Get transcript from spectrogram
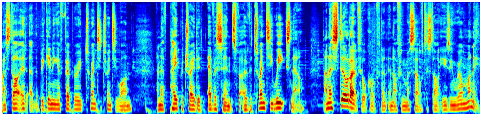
I started at the beginning of February 2021 and have paper traded ever since for over 20 weeks now, and I still don't feel confident enough in myself to start using real money,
